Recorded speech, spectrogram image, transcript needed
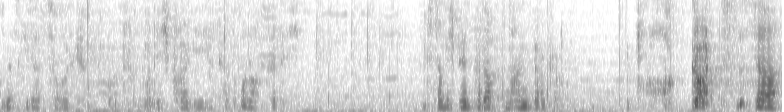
Und jetzt geht er zurück. Gut. Und ich folge jetzt ganz unauffällig. Dann schnapp ich mir einen verdammten Handwerker. Oh Gott, das ist ja...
